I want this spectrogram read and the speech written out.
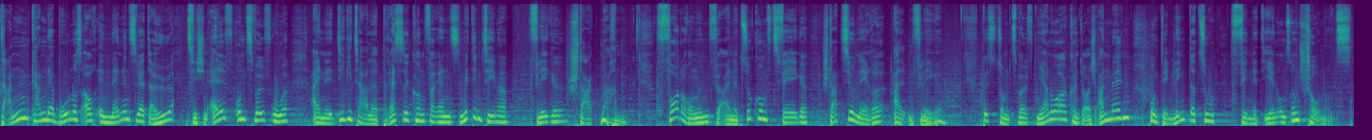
Dann kann der Bonus auch in nennenswerter Höhe zwischen 11 und 12 Uhr eine digitale Pressekonferenz mit dem Thema Pflege stark machen. Forderungen für eine zukunftsfähige stationäre Altenpflege. Bis zum 12. Januar könnt ihr euch anmelden und den Link dazu findet ihr in unseren Shownotes.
